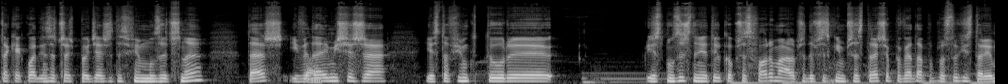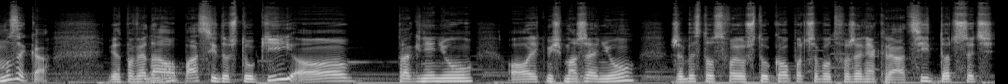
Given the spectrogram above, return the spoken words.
tak jak ładnie zacząłeś powiedzieć, że to jest film muzyczny też i wydaje mi się, że jest to film, który jest muzyczny nie tylko przez formę, ale przede wszystkim przez treść opowiada po prostu historię muzyka. I opowiada o pasji do sztuki, o pragnieniu, o jakimś marzeniu, żeby z tą swoją sztuką, potrzebą tworzenia kreacji dotrzeć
